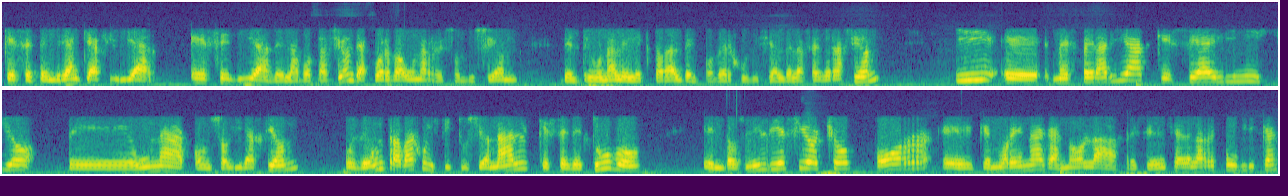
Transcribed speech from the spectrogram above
que se tendrían que afiliar ese día de la votación, de acuerdo a una resolución del Tribunal Electoral del Poder Judicial de la Federación, y eh, me esperaría que sea el inicio de una consolidación, pues de un trabajo institucional que se detuvo en 2018 por eh, que Morena ganó la presidencia de la República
